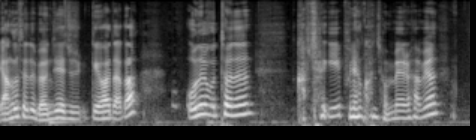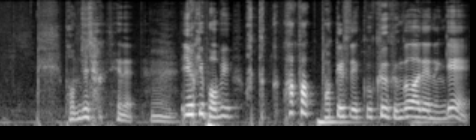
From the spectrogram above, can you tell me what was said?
양도세도 면제해 줄게요 하다가 오늘부터는 갑자기 분양권 전매를 하면 범죄자가 되는 음. 이렇게 법이 확- 확확 바뀔 수 있고 그 근거가 되는 게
